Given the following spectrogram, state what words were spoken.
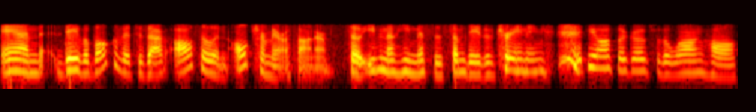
And Dave Obelkevich is also an ultra marathoner. So even though he misses some days of training, he also goes for the long haul.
